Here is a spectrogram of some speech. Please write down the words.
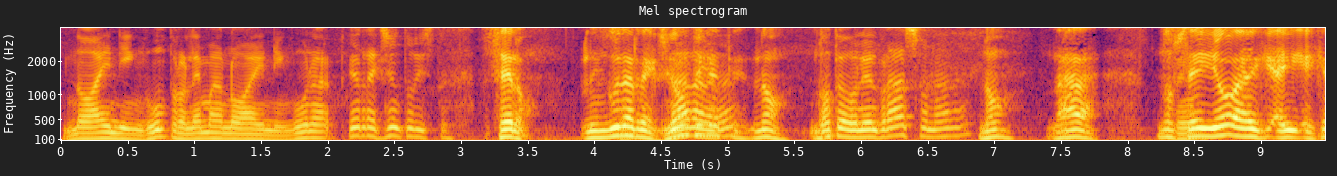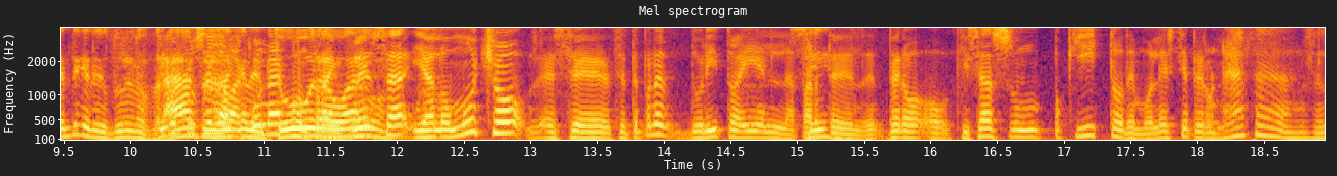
no hay ningún problema, no hay ninguna. ¿Qué reacción tuviste? Cero. Ninguna reacción, Nada, fíjate. ¿verdad? No, ¿No, no, te dolió el brazo, nada? no, nada. No Sí. sé, yo, hay, hay, hay gente que le duelen los Yo brazos, puse la calentura o algo. y a lo mucho eh, se, se te pone durito ahí en la Sí. parte del... Pero o quizás un poquito de molestia, pero nada. o sea,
